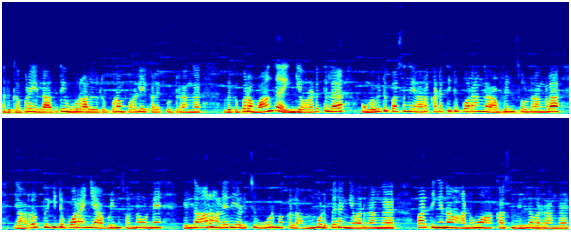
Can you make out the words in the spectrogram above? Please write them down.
அதுக்கப்புறம் எல்லாத்துட்டையும் ஊராளுகிட்ட பூரா புரளியை கிளப்பி விட்டுறாங்க. அதுக்கப்புறம் வாங்க இங்கே ஒரு இடத்துல உங்கள் வீட்டு பசங்க யாரோ கடத்திட்டு போகிறாங்க அப்படின்னு சொல்கிறாங்களா யாரோ தூக்கிட்டு போகிறாங்க அப்படின்னு சொன்ன உடனே எல்லாரும் அலறி அடித்து ஊர் மக்கள் ஐம்பது பேர் அங்கே வர்றாங்க. பார்த்தீங்கன்னா அணுவும் ஆகாசும் வெளில வர்றாங்க.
